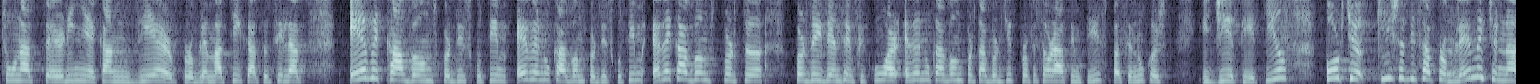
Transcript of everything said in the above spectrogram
çunat e rinj e kanë nxjerrë problematika të cilat edhe ka vend për diskutim, edhe nuk ka vend për diskutim, edhe ka vend për të për të identifikuar, edhe nuk ka vend për ta bërë gjithë profesoratin pis, pasi nuk është i gjithë i tillë, por që kishte disa probleme që në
